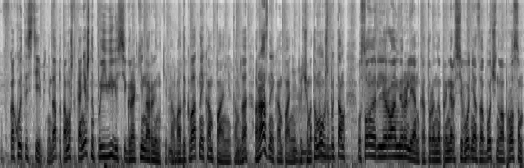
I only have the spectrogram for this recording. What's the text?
в какой-то степени, да, потому что, конечно, появились игроки на рынке, там, угу. адекватные компании, там, да, разные компании, угу. причем это может быть там, условно, Леруа Мерлен, который, например, сегодня озабочен вопросом,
